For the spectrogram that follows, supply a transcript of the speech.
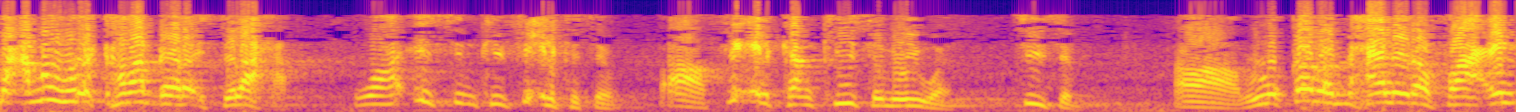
Macnuhuna kama dheera istilaaxa. Waa isimkii ficilka ficilkan kii sameeyey waay. Siisa luqada maxaa la yidhaha faacil?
